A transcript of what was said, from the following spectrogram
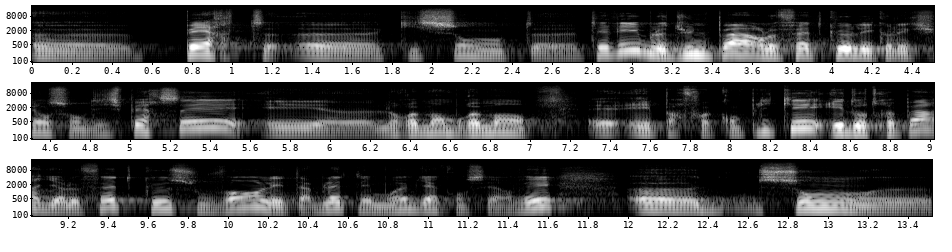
euh, pertes euh, qui sont euh, terribles. D'une part, le fait que les collections sont dispersées et euh, le remembrement est parfois compliqué. Et d'autre part, il y a le fait que souvent les tablettes les moins bien conservées sont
